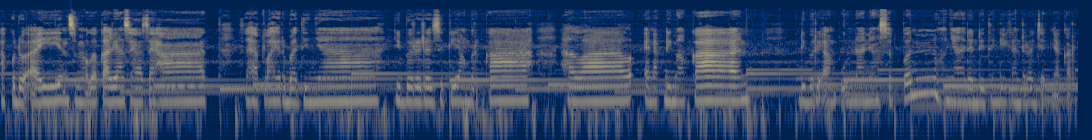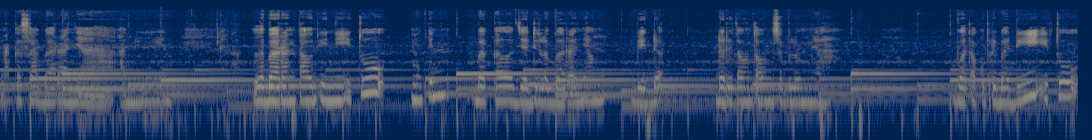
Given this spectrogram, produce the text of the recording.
aku doain semoga kalian sehat-sehat sehat lahir batinnya diberi rezeki yang berkah halal enak dimakan diberi ampunan yang sepenuhnya dan ditinggikan derajatnya karena kesabarannya. Amin. Lebaran tahun ini itu mungkin bakal jadi lebaran yang beda dari tahun-tahun sebelumnya. Buat aku pribadi itu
